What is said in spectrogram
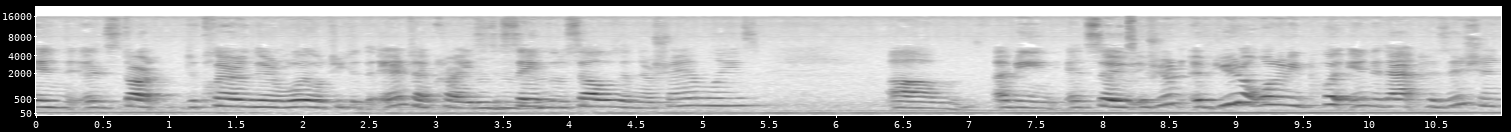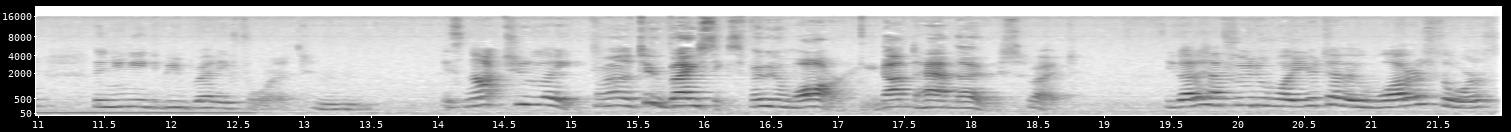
and, and start declaring their loyalty to the Antichrist to Mhm. save themselves and their families. Um, I mean, and so if you're if you don't want to be put into that position, then you need to be ready for it. Mm-hmm. It's not too late. Well, the two basics: food and water. You got to have those. Right. You got to have food and water. You have to have a water source,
